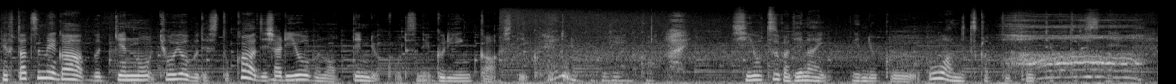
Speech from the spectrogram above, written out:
で2つ目が物件の共用部ですとか自社利用部の電力をですねグリーン化していくこと。電力グリーン化、はい、CO2 が出ない電力をあの使っていくっていうことですね。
